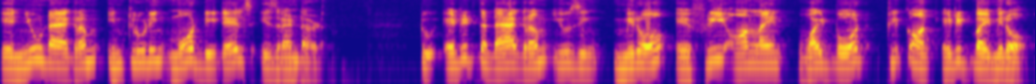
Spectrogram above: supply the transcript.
A new diagram including more details is rendered. To edit the diagram using Miro, a free online whiteboard, click on Edit by Miro.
